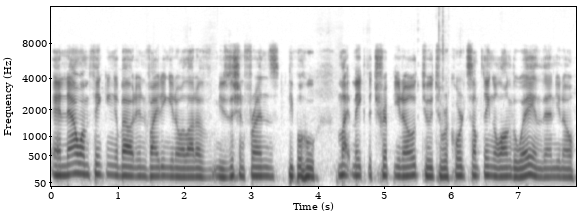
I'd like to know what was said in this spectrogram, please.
And now I'm thinking about inviting, you know, a lot of musician friends, people who might make the trip, you know, to to record something along the way, and then, you know,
